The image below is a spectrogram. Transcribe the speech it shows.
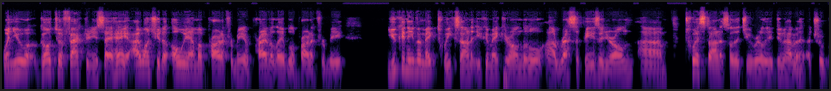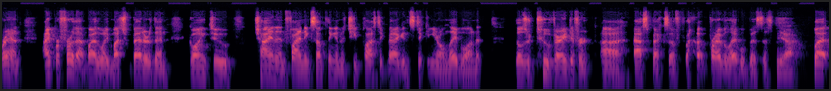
when you go to a factory and you say hey i want you to oem a product for me or private label a product for me you can even make tweaks on it. You can make your own little uh, recipes and your own um, twist on it so that you really do have a, a true brand. I prefer that by the way much better than going to China and finding something in a cheap plastic bag and sticking your own label on it. Those are two very different uh, aspects of private label business. Yeah. But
